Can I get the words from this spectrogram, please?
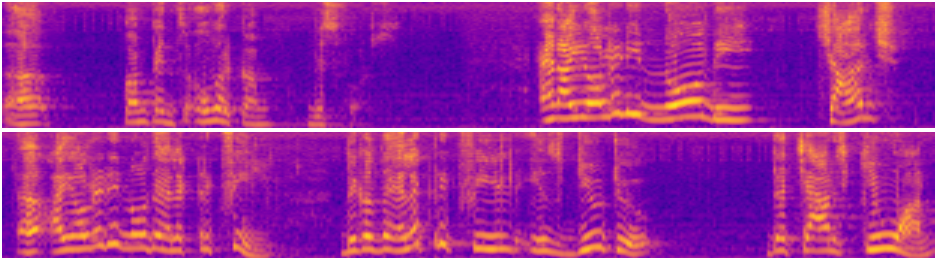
uh, compensate overcome this force. And I already know the charge, uh, I already know the electric field, because the electric field is due to the charge q 1.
